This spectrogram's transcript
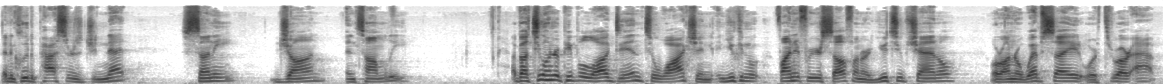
that included pastors Jeanette, Sonny, John, and Tom Lee. About 200 people logged in to watch, and, and you can find it for yourself on our YouTube channel or on our website or through our app.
